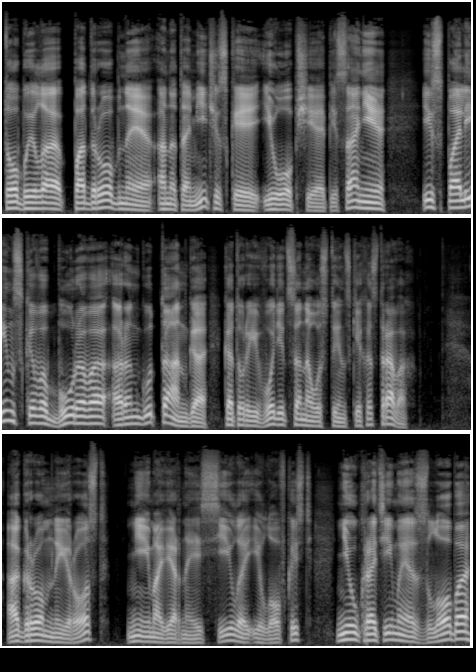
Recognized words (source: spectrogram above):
То было подробное анатомическое и общее описание исполинского бурого орангутанга, который водится на Устынских островах. Огромный рост, неимоверная сила и ловкость, неукротимая злоба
